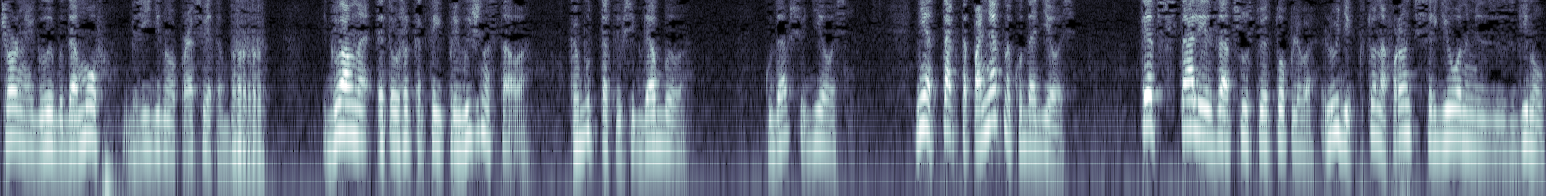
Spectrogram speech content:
черные глыбы домов без единого просвета. Бррр. И главное, это уже как-то и привычно стало. Как будто так и всегда было. Куда все делось? Нет, так-то понятно, куда делось. ТЭЦ встали из-за отсутствия топлива. Люди, кто на фронте с регионами сгинул,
